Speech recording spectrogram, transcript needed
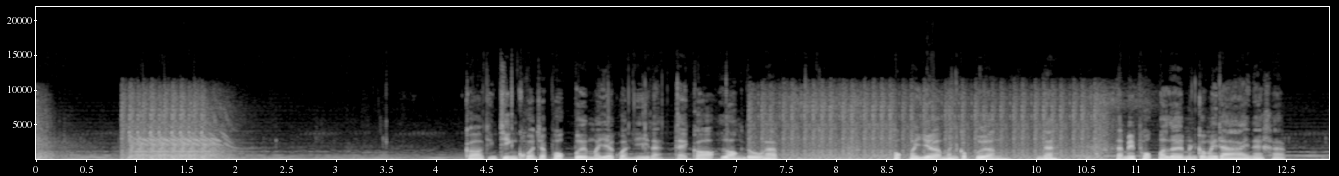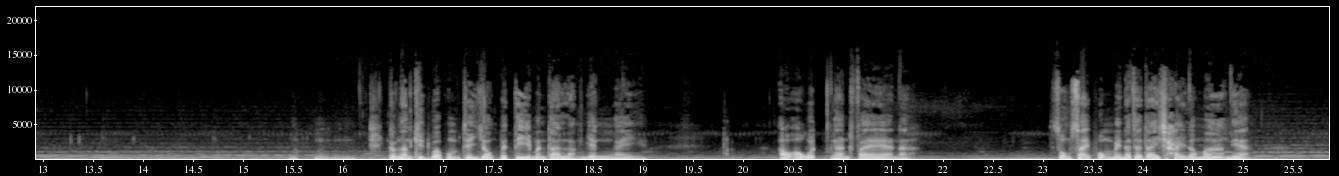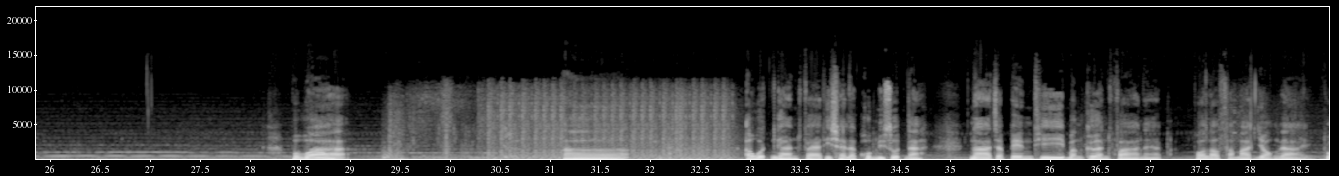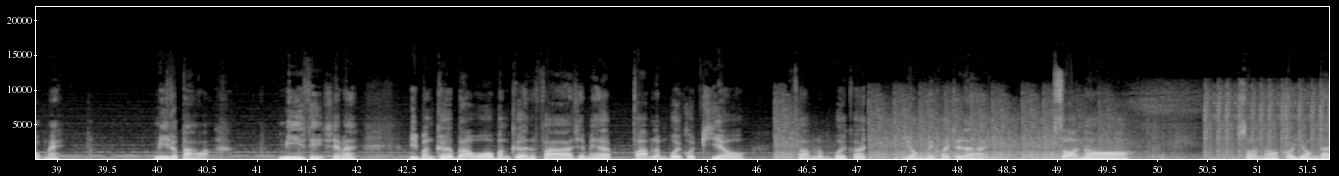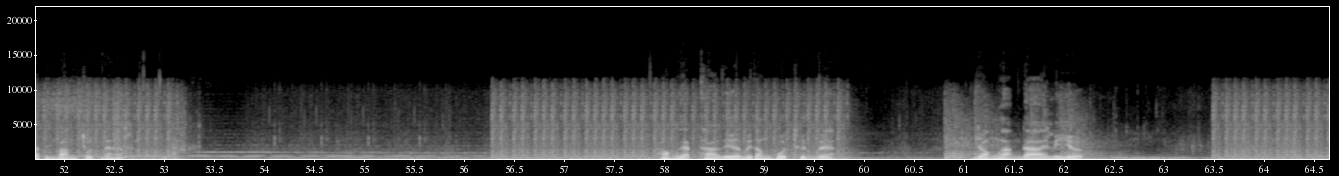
ก็จริงๆ ควรจะพกปืนมาเยอะกว่านี้แหละ แต่ก็ลองดูครับ พกมาเยอะมันก็เปลืองนะ แต่ไม่พกมาเลยมันก็ไม่ได้นะครับกำลังคิดว่าผมจะย่องไปตีมันด้านหลังยังไง เอาอาวุธงานแฟร์นะ สงสัยผมไม่น่าจะได้ใช้แล้วมากเนี่ย ผมว่าอาอาวุธงานแฟร์ที่ใช้และคมที่สุดนะ น่าจะเป็นที่บังเกอร์อันฟ้านะครับ เพราะเราสามารถย่องได้ถูกไหม มีหรือเปล่าอะ มีสิใช่ไหมมีบังเกอร์บาโวบังเกอร์อันฟ้าใช่ไหมครับฟาร์มลำห้วยคดเคี้ยวฟาร์มลำห้วยก็ย่องไม่ค่อยจะได้สอนอสอนอก็ย่องได้เป็นบางจุดนะครับ ห้องแลบท่าเรือไม่ต้องพูดถึงเลย ย่องหลังได้ไม่เยอะ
